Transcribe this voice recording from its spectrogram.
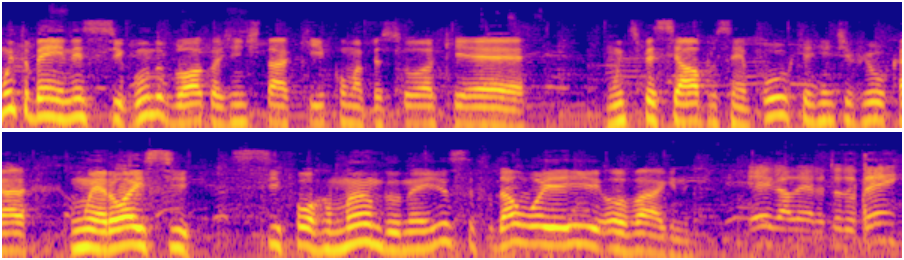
Muito bem, nesse segundo bloco a gente está aqui com uma pessoa que é muito especial pro Senpu, que a gente viu o cara, um herói se, se formando, não é isso? Dá um oi aí, ô Wagner. E aí galera, tudo bem?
